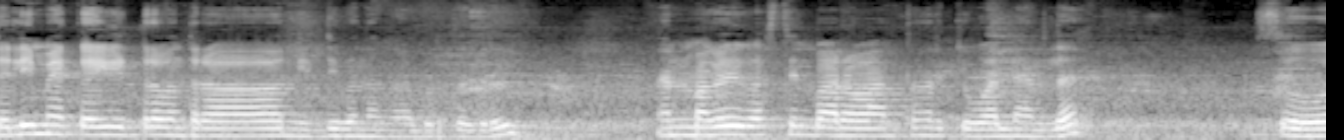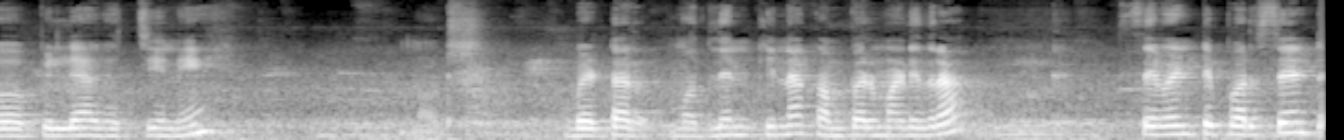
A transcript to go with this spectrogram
ತಲೆ ಮ್ಯಾಗ ಕೈ ಇಟ್ರೆ ಒಂಥರ ನಿದ್ದೆ ಬಂದಂಗೆ ಆಗ್ಬಿಡ್ತದೆ ರೀ ನನ್ನ ಮಗಳಿಗೆ ಹಚ್ತೀನಿ ಬಾರವ ಅಂತಂದ್ರೆ ಕಿವಲ್ಲೇ ಅಂದ್ಲು. ಸೊ ಪಿಲ್ಯಾಗ ಹಚ್ಚೀನಿ. ನೋಡ್ರಿ ಬೆಟರ್ ಮೊದ್ಲಿನಕಿನ್ನ ಕಂಪೇರ್ ಮಾಡಿದ್ರೆ ಸೆವೆಂಟಿ ಪರ್ಸೆಂಟ್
